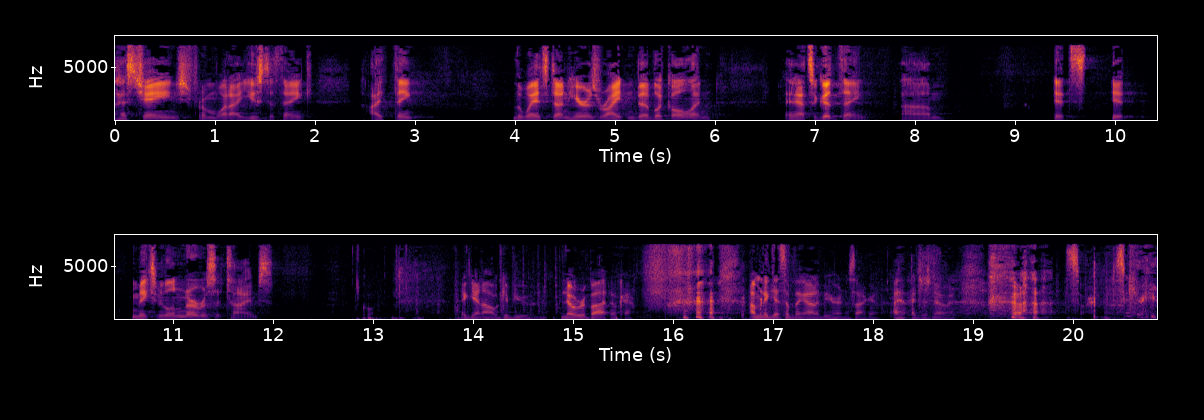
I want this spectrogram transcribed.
has changed from what I used to think. I think the way it's done here is right and biblical, and and that's a good thing. Um, it's it makes me a little nervous at times. Again, I'll give you no rebut. Okay. I'm going to get something out of you here in a second. I, I just know it. Sorry, I'm just kidding.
